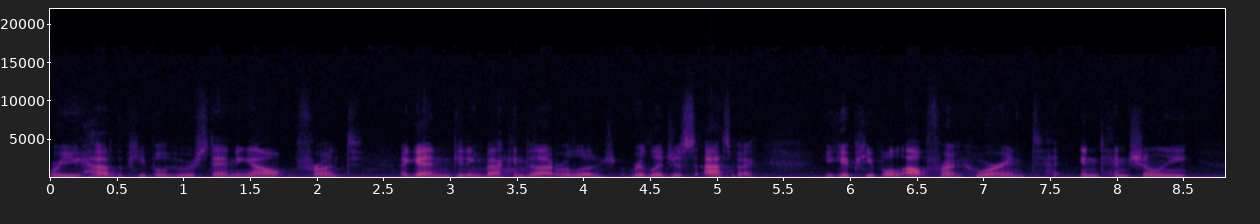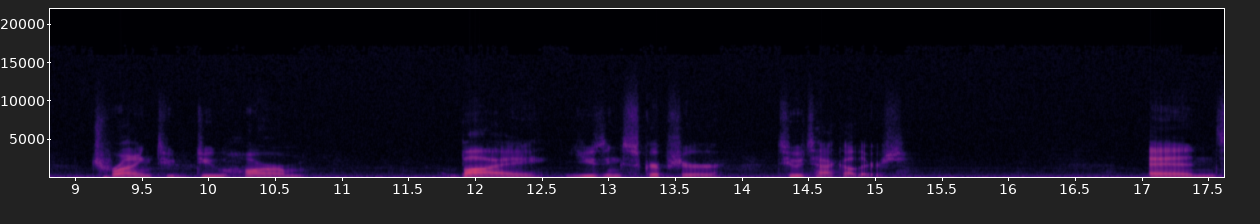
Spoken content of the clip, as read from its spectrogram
where you have the people who are standing out front. Again, getting back into that relig- religious aspect, you get people out front who are int- intentionally trying to do harm by using scripture to attack others. And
